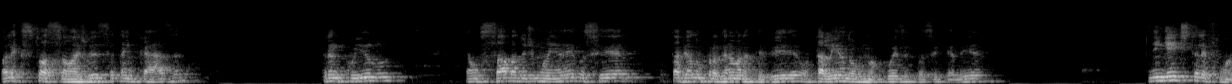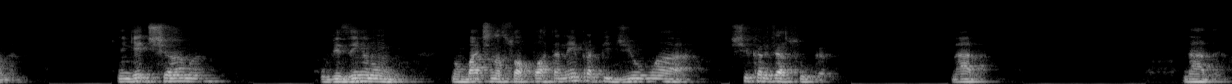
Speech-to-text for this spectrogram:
Olha que situação. Às vezes você está em casa, tranquilo, é um sábado de manhã e você está vendo um programa na TV ou está lendo alguma coisa que você quer ler. Ninguém te telefona, ninguém te chama, o vizinho não, não bate na sua porta nem para pedir uma xícara de açúcar. Nada. Nada.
